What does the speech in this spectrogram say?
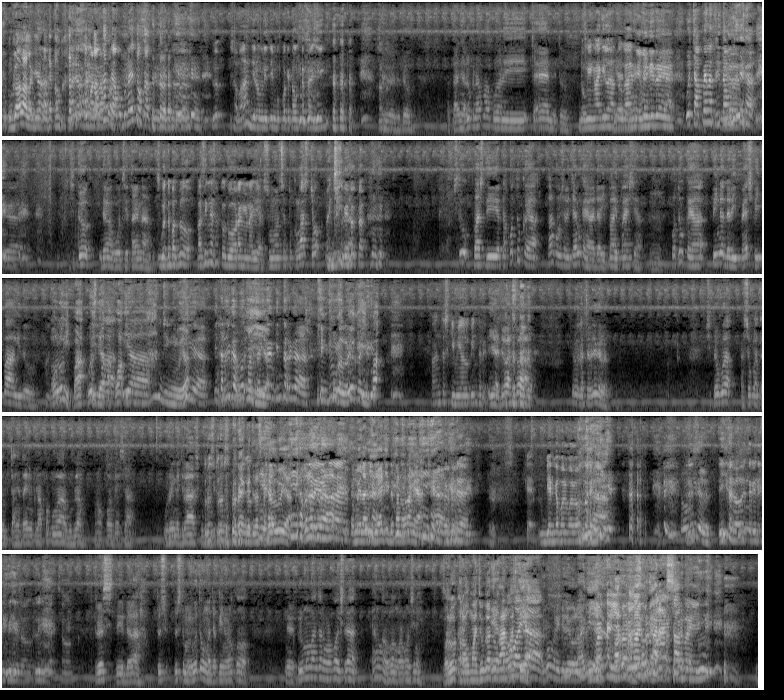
Enggak lah lagi pakai tongkat. ada, Gimana tongkat nggak apa gunanya tongkat. Tuh Lu sama aja dong ditimbuk pakai tongkat anjing. Itu tanya lu kenapa keluar di CN gitu. Dongeng lagi lah Iya, tuh kan. kayak gini tuh ya. gue capek lah cerita ya. Iya. situ dia gue ceritain lah. Gue tebak dulu, pasti nggak satu dua orang yang nanya. ya semua satu kelas cok. Anjing gak. itu pas di takut tuh kayak kan kalau misalnya di CN kayak ada IPA IPS ya Hmm. gue tuh kayak pindah dari IPS ke IPA gitu Oh lu IPA? Gua IPA, takwa iya. Anjing lu ya. Iya, pintar juga gue konsep Iya. itu pintar gak? Anjing juga lu ya ke IPA. Pantes kimia lu pinter ya. Iya jelas lah. Tuh kacau juga lo. Situ gue masuk lah tuh tanya-tanya kenapa keluar, gue bilang merokok biasa. Guru yang nggak jelas. Terus bilang terus gitu. Lu yang gak jelas padahal lu ya. Iya, Lu gua. yang jelas. Pembela diri aja di depan orang ya. Iya. Udah. Kayak biar gak malu-malu amat. Iya. Ngomong juga lu. Iya, gak apa tadi dari gue juga sama. Lu juga sama. Terus ya udahlah. Terus terus temen gue tuh ngajakin ngerokok. Nih, lu mau ngantar ngerokok istirahat? Eh enggak, gua ngerokok di sini. Wah, lu trauma juga tuh Iya, kan trauma pasti ya. ya. Gue ngeri di lagi Iya, ya. Iya baru hari pertama ini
